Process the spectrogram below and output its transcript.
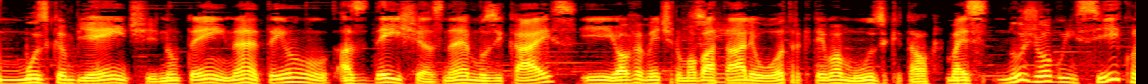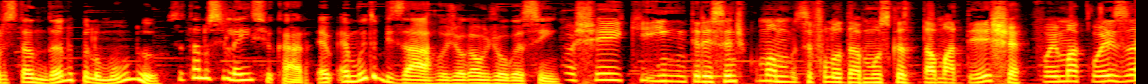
música ambiente, não tem, né? Tem o- as deixas, né? Musicais e, obviamente, numa Sim. batalha ou outra que tem uma música e tal. Mas no jogo em si, quando você tá andando pelo mundo, você tá no silêncio, cara. É, é muito bizarro jogar um jogo assim. Eu achei que interessante como a- você falou da música dar uma deixa, foi uma coisa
